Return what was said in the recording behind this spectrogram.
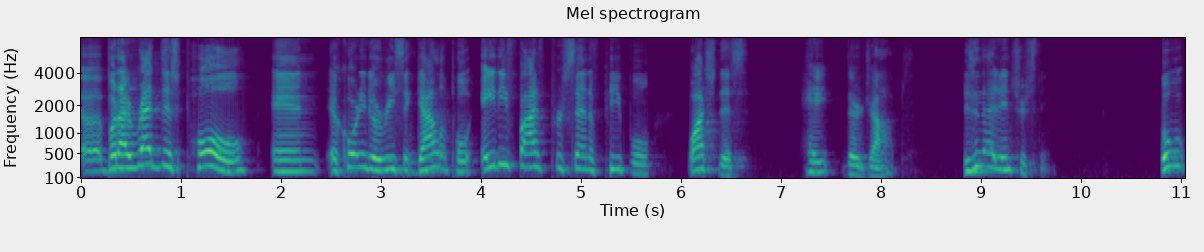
Uh, but I read this poll, and according to a recent Gallup poll, 85% of people, watch this, hate their jobs. Isn't that interesting? But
